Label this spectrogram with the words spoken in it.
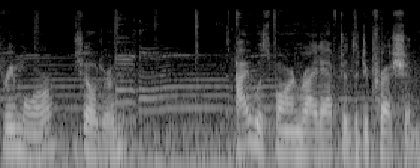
three more children. I was born right after the Depression.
